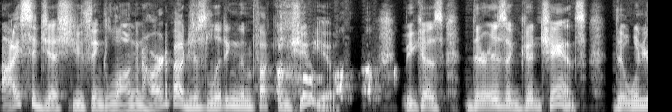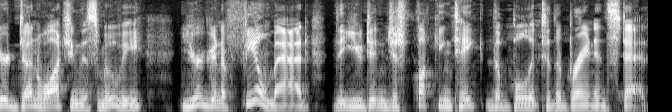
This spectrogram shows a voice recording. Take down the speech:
I suggest you think long and hard about just letting them fucking shoot you because there is a good chance that when you're done watching this movie, you're going to feel mad that you didn't just fucking take the bullet to the brain instead.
